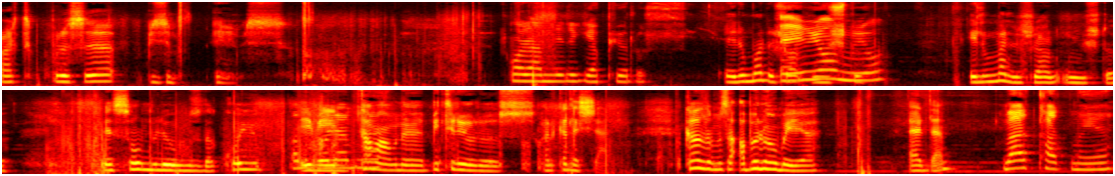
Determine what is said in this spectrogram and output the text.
Artık burası bizim evimiz. Golemleri yapıyoruz. Elim var ya şu an Eğri uyuştu. olmuyor. Elim var ya şu an uyuştu. Ve son bloğumuzu da koyup Ama evin tamamını bitiriyoruz arkadaşlar. Kanalımıza abone olmayı Erdem Ver katmayı.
